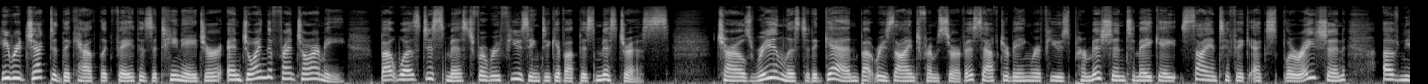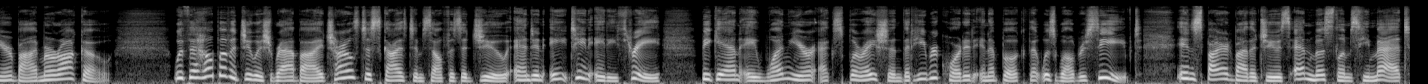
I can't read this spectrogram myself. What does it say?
He rejected the Catholic faith as a teenager and joined the French army, but was dismissed for refusing to give up his mistress. Charles reenlisted again, but resigned from service after being refused permission to make a scientific exploration of nearby Morocco. With the help of a Jewish rabbi, Charles disguised himself as a Jew and in 1883 began a one year exploration that he recorded in a book that was well received. Inspired by the Jews and Muslims he met,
